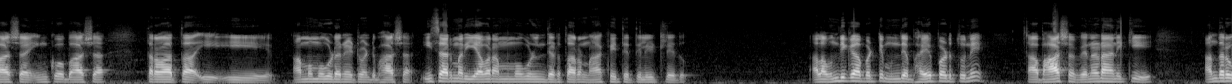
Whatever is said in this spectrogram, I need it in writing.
భాష ఇంకో భాష తర్వాత ఈ ఈ అమ్మమ్మగుడు అనేటువంటి భాష. ఈసారి మరి ఎవరు అమ్మమ్మగుడిని తిడతారో నాకైతే తెలియట్లేదు. అలా ఉంది కాబట్టి ముందే భయపడుతూనే ఆ భాష వినడానికి అందరూ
